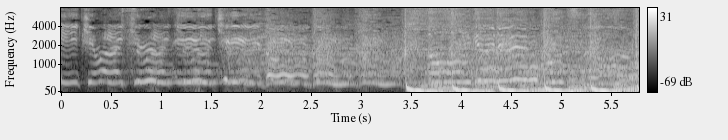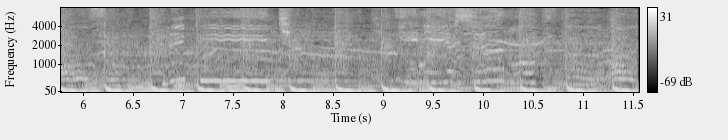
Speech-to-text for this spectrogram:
İyi ki varsın, iyi ki doğdun.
